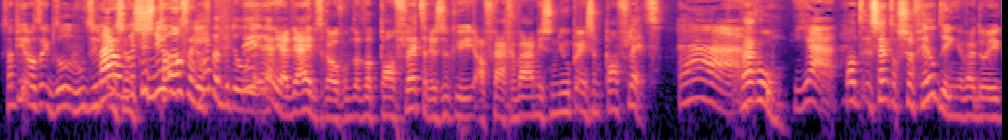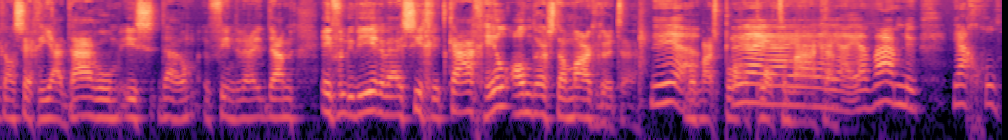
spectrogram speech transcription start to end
Snap je wat ik bedoel? Er Waarom we het er nu over hebben, bedoel Nee, je? nou ja, wij hebben het erover omdat dat pamflet er is. Dan kun je je afvragen waarom is er nu opeens een pamflet? Ah, Waarom? ja. Want er zijn toch zoveel dingen waardoor je kan zeggen: ja, daarom, is, daarom vinden wij, daarom evalueren wij Sigrid Kaag heel anders dan Mark Rutte. Ja. Om het maar eens pla- ja, plat te maken. Ja, ja, ja, waarom nu? Ja, god,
